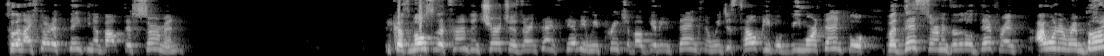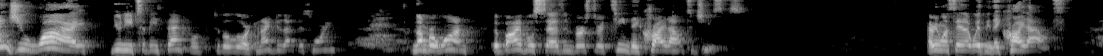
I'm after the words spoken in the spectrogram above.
So then I started thinking about this sermon because most of the times in churches during Thanksgiving, we preach about giving thanks and we just tell people be more thankful. But this sermon's a little different. I want to remind you why you need to be thankful to the Lord. Can I do that this morning? Number one, the Bible says in verse 13, they cried out to Jesus. Everyone say that with me. They cried out.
